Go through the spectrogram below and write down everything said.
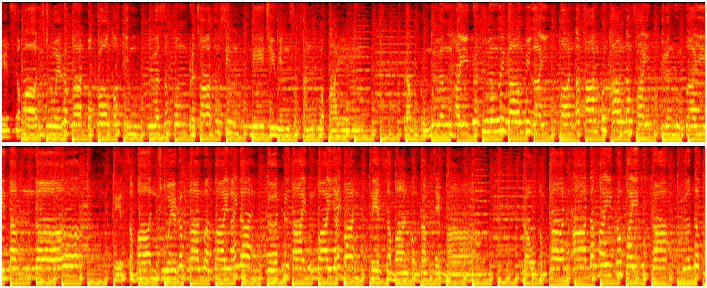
ทศบาลช่วยรับงานปกครองท้องถิ่นเพื่อสังคมประชาทั้งสิ้น มีชีวิตสุขสันต์ทั่วไป ปรับปรุงเมืองให้ประเทืองและงามวิไลบ้านอาคารพ้นทางน้ำไฟ เรื่องรุ่งไกลนักนาเทศบาลช่วยรับงานมากมายหลายด้าน เกิดหรือตายวุ่นวายย้ายบ้าน เทศบาลต้องรับแจ้งมาเราทำการอาณาไมยพร้อมไปทุกราเพื่อนค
